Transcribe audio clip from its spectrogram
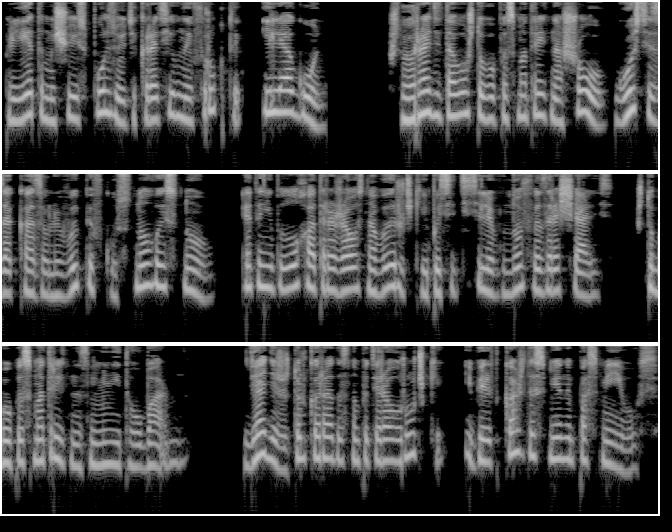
при этом еще используя декоративные фрукты или огонь, что ради того, чтобы посмотреть на шоу, гости заказывали выпивку снова и снова. Это неплохо отражалось на выручке, и посетители вновь возвращались, чтобы посмотреть на знаменитого бармена. Дядя же только радостно потирал ручки и перед каждой сменой посмеивался.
